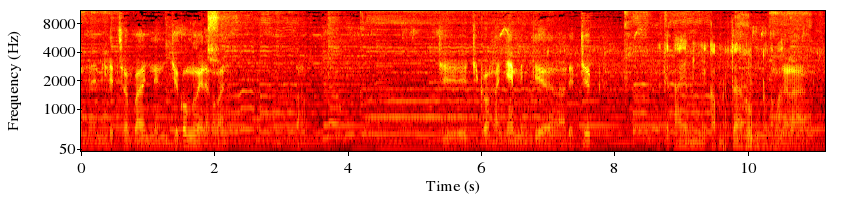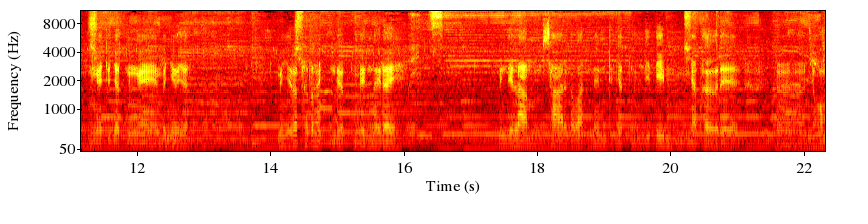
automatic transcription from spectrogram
hôm nay mình đến sớm quá nên chưa có người đâu các bạn đó. chỉ chỉ có hai anh em mình kia là đến trước. Cái tay mình cầm rất là rung đó các nên bạn là ngày chủ nhật ngày bao nhiêu vậy? Mình rất thất hạnh được đến nơi đây. Mình đi làm xa đấy các bạn nên chủ nhật mình đi tìm nhà thờ để à, nhóm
